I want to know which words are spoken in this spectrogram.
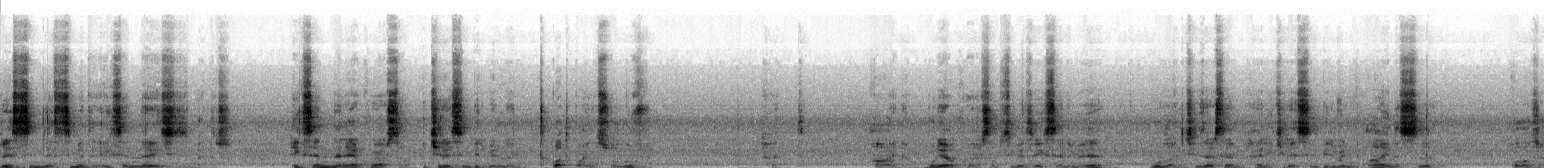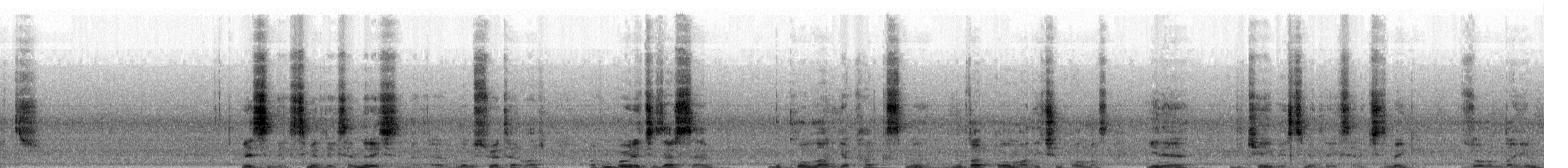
Resimde simetri ekseni nereye çizilmelidir? Ekseni nereye koyarsam iki resim birbirinin tıpatıp aynısı olur. Evet. Aynen. Buraya koyarsam simetri eksenimi buradan çizersem her iki resim birbirinin aynısı olacaktır. Resimdeki simetri ekseni nereye çizilmelidir? Evet, burada bir süveter var. Bakın böyle çizersem bu kollar yaka kısmı burada olmadığı için olmaz. Yine dikey bir simetri ekseni çizmek zorundayım.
